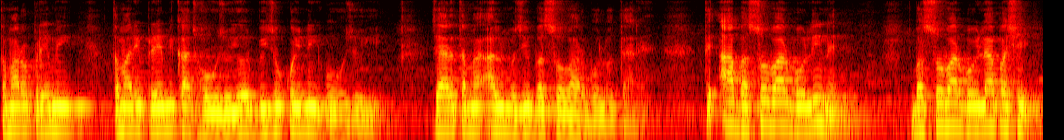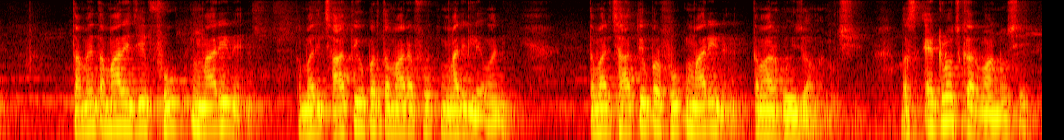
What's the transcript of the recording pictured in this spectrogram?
તમારો પ્રેમી, તમારી પ્રેમિકા જ હોવું જોઈએ, ઓર બીજું કોઈ નહીં હોવું જોઈએ. જ્યારે તમે અલ મુજીબ બસો વાર બોલો ત્યારે. તે આ બસો વાર બોલીને, બસો વાર બોલ્યા પછી તમે તમારી જે ફૂંક મારીને, તમારી છાતી ઉપર તમારે ફૂંક મારી લેવાની. તમારી છાતી ઉપર ફૂંક મારીને તમારે હોઈ જવાનું છે. બસ એટલું જ કરવાનું છે.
